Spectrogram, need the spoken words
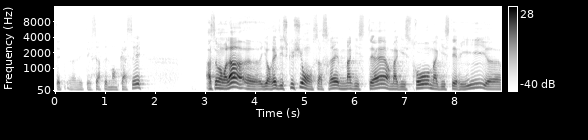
peut-être elle était certainement cassée. À ce moment-là, euh, il y aurait discussion. Ça serait magister, magistro, magisteri, euh,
